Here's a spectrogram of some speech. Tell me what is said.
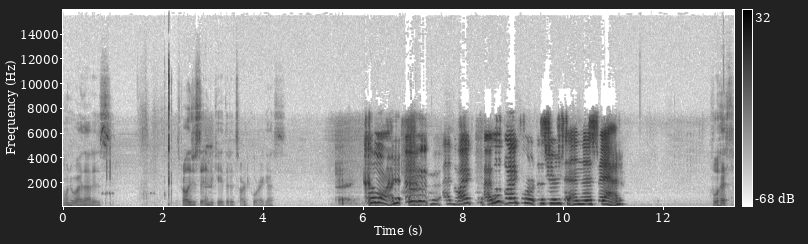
I wonder why that is. It's probably just to indicate that it's hardcore, I guess. Come on. I'd like, I would like for the series to end this bad. What?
